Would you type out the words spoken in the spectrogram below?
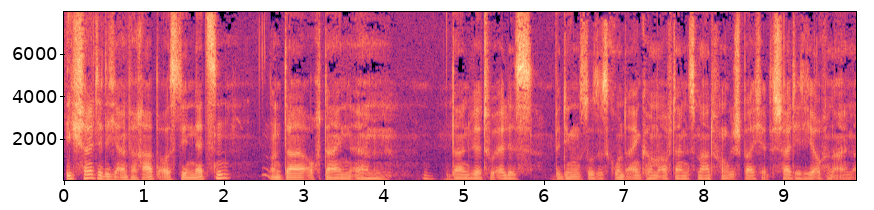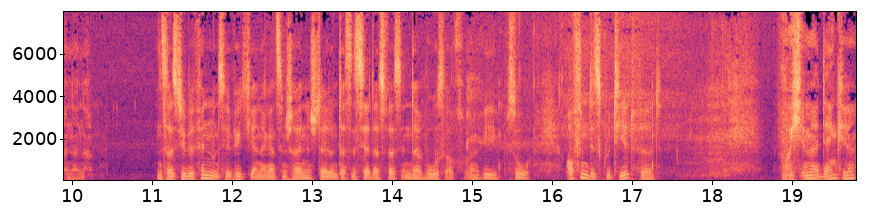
Ich schalte dich einfach ab aus den Netzen und da auch dein, ähm, dein virtuelles, bedingungsloses Grundeinkommen auf deinem Smartphone gespeichert ist, schalte ich dich auch von allem anderen ab. Das heißt, wir befinden uns hier wirklich an einer ganz entscheidenden Stelle und das ist ja das, was in Davos auch irgendwie so offen diskutiert wird, wo ich immer denke,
